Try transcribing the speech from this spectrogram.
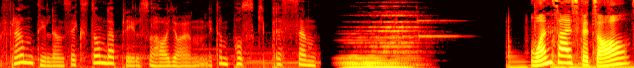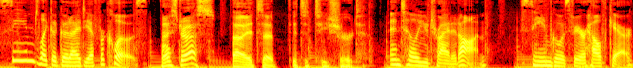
fram till den 16 april så har jag en liten påskpresent. One size fits all seemed like a good idea for clothes Nice dress. Uh, it's a it's a t-shirt. until you tried it on. Same goes for your healthcare.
